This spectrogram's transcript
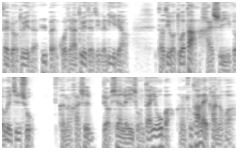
代表队的日本国家队的这个力量到底有多大，还是一个未知数。可能还是表现了一种担忧吧。可能从他来看的话，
